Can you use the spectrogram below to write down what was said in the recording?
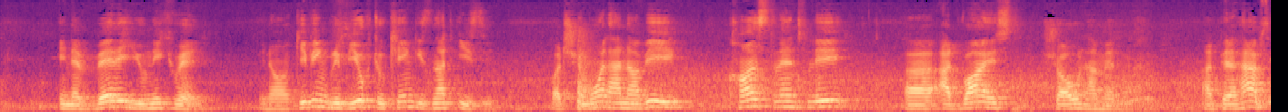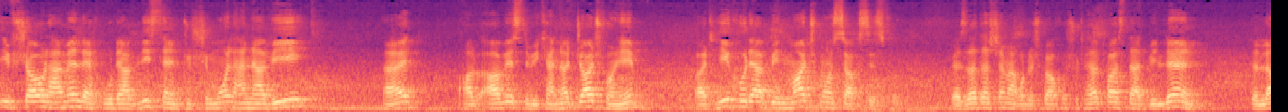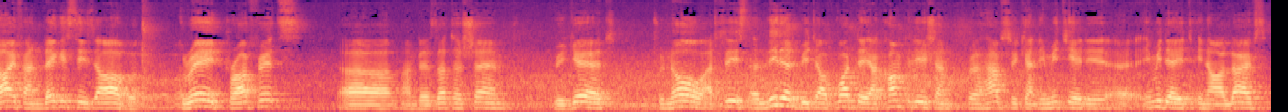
in a very unique way. You know, giving rebuke to king is not easy. But Shmuel Hanavi constantly uh, advised Shaul HaMelech. And perhaps if Shaul HaMelech would have listened to Shmuel Hanavi, right, obviously we cannot judge for him, but he could have been much more successful. Bezat Hashem should help us that we learn the life and legacies of great prophets. Uh, and Bezat Hashem, we get to know at least a little bit of what they accomplished, and perhaps we can imitate, uh, imitate in our lives.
